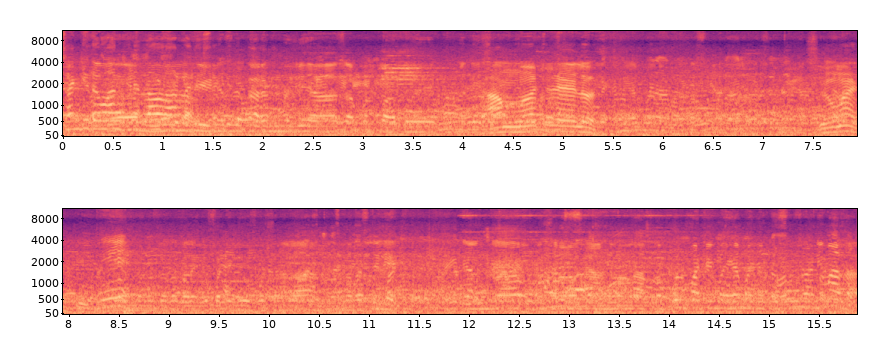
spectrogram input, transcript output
येण्याचं कारण म्हणजे आज आपण पाहतोय पूर्ण आम्हाच राहिलो शिवमाती कारण की पटेल उपोषणाला आंदोलनाला बसलेले आहेत त्यांच्या उपोषणाला आंदोलनाला आपला फुल पाठिंबा ह्या माझ्या तसंच आणि माझा.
